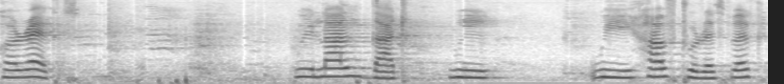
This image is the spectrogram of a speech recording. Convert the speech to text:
Correct. We learn that we we have to respect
